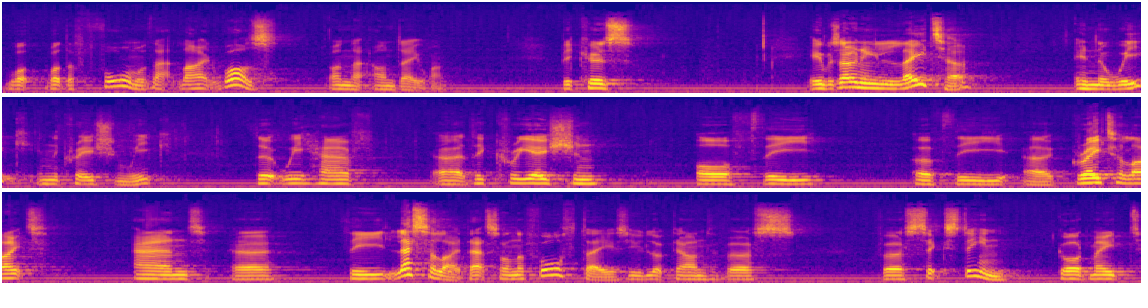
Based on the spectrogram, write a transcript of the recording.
what, what the form of that light was on, that, on day one. Because it was only later in the week, in the creation week, that we have uh, the creation of the, of the uh, greater light and uh, the lesser light. That's on the fourth day, as you look down to verse, verse 16. God made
